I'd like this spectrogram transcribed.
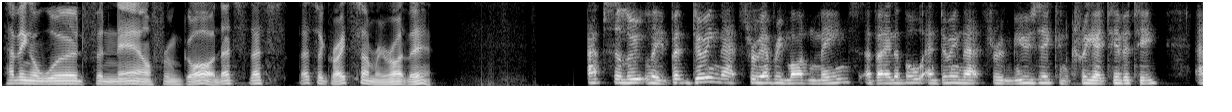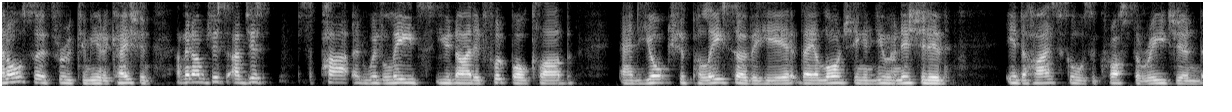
having a word for now from God. That's that's that's a great summary right there. Absolutely, but doing that through every modern means available, and doing that through music and creativity, and also through communication. I mean, I'm just I've just partnered with Leeds United Football Club and Yorkshire Police over here. They are launching a new initiative into high schools across the region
